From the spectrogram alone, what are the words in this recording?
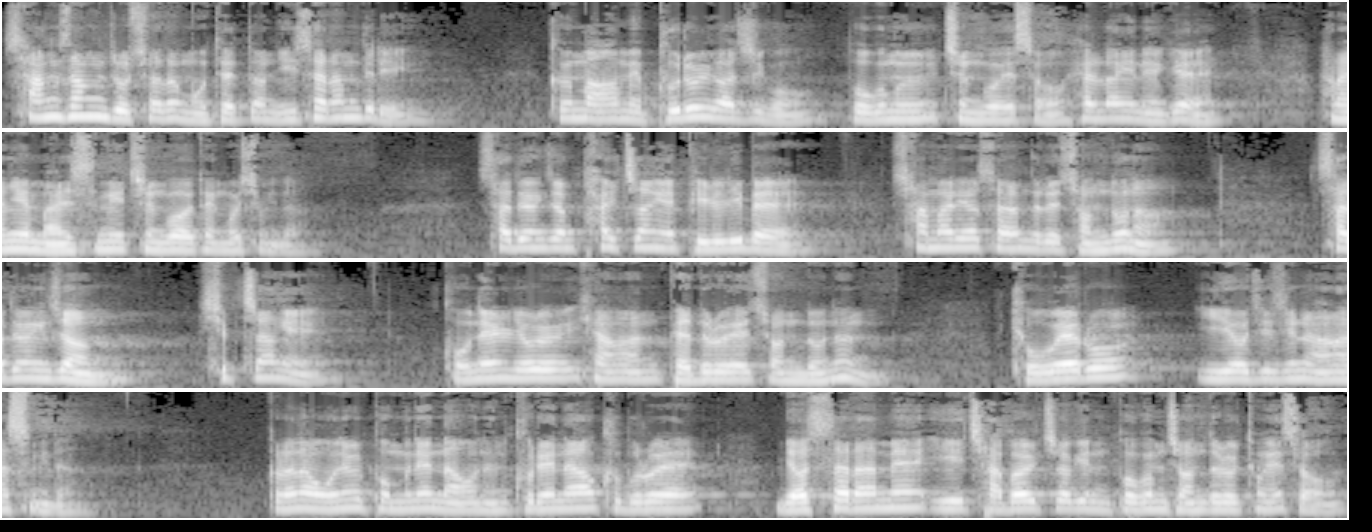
상상조차도 못했던 이 사람들이 그 마음에 불을 가지고 복음을 증거해서 헬라인에게 하나님의 말씀이 증거가 된 것입니다. 사도행전 8장의 빌립의 사마리아 사람들의 전도나 사도행전 10장의 고넬료를 향한 베드로의 전도는 교회로 이어지지는 않았습니다. 그러나 오늘 본문에 나오는 구레나 구브로의 몇 사람의 이 자발적인 복음 전도를 통해서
